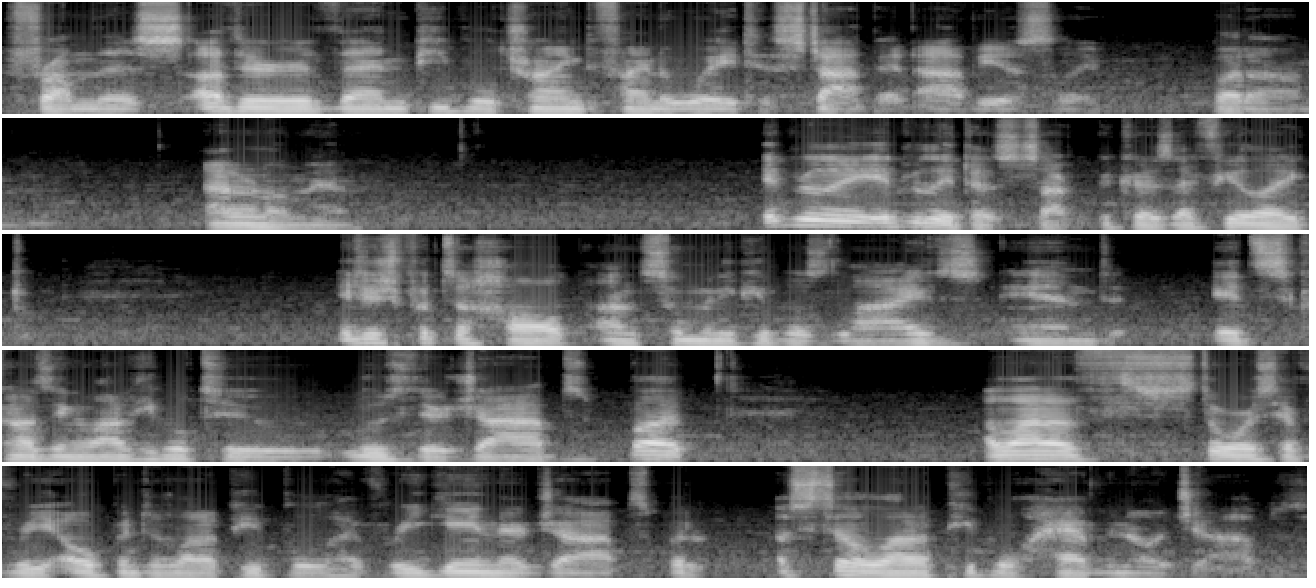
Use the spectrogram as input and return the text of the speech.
from this other than people trying to find a way to stop it, obviously. But um, I don't know, man. It really, it really does suck because I feel like it just puts a halt on so many people's lives, and it's causing a lot of people to lose their jobs. But a lot of stores have reopened, a lot of people have regained their jobs, but still a lot of people have no jobs,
